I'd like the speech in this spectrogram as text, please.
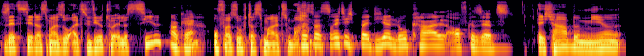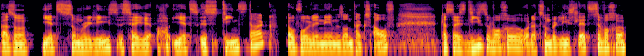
setz dir das mal so als virtuelles Ziel okay. und versuch das mal zu machen. Das heißt, das ist richtig bei dir lokal aufgesetzt. Ich habe mir, also jetzt zum Release ist ja, jetzt ist Dienstag, obwohl wir nehmen sonntags auf. Das heißt, diese Woche oder zum Release letzte Woche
